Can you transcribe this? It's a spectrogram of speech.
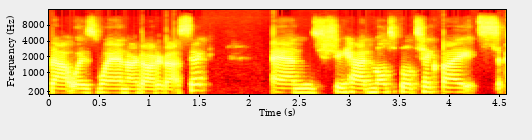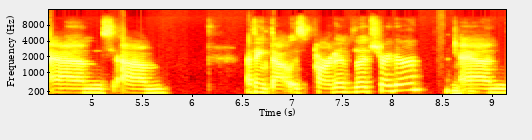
that was when our daughter got sick and she had multiple tick bites. And um, I think that was part of the trigger. Mm-hmm. And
